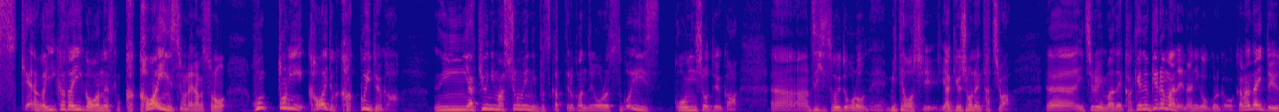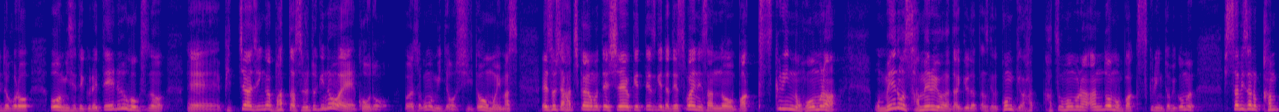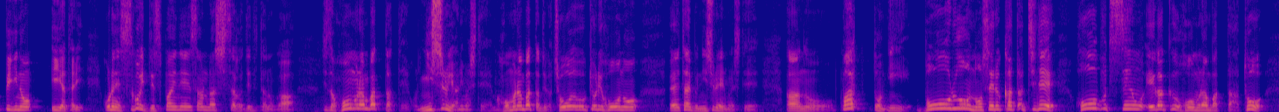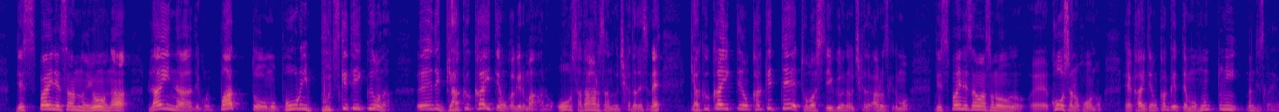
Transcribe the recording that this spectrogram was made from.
すげえなんか言い方いいか分かんないですけどか可愛いんですよね。なんかその本当に可愛いというかかっこいいというか野球に真正面にぶつかってる感じが俺すごい好印象というかあぜひそういうところをね見てほしい。野球少年たちは。えー、一塁まで駆け抜けるまで何が起こるかわからないというところを見せてくれているホークスの、えー、ピッチャー陣がバッターする時の、えー、行動。そこも見てほしいと思います、えー、そして8回表試合を決定づけたデスパイネさんのバックスクリーンのホームラン。もう目の覚めるような打球だったんですけど今季は初ホームランもバックスクリーン飛び込む久々の完璧のいい当たり。これねすごいデスパイネさんらしさが出てたのが実はホームランバッターってこれ2種類ありまして、まあ、ホームランバッターというか長距離砲の、えタイプ2種類ありましてあのバットにボールを乗せる形で放物線を描くホームランバッターとデスパイネさんのようなライナーでこのバットをもうボールにぶつけていくような、え、で逆回転をかける、まあ、あの王貞治さんの打ち方ですよね。逆回転をかけて飛ばしていくような打ち方があるんですけどもデスパイネさんはその、えー、後者の方の、えー、回転をかけても本当に何ですかね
